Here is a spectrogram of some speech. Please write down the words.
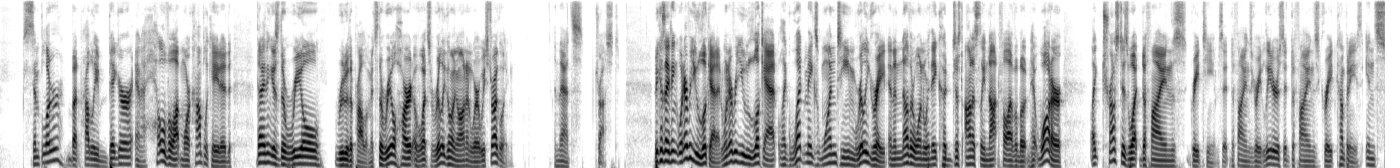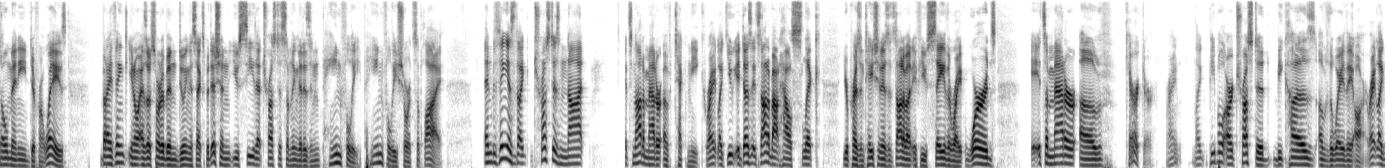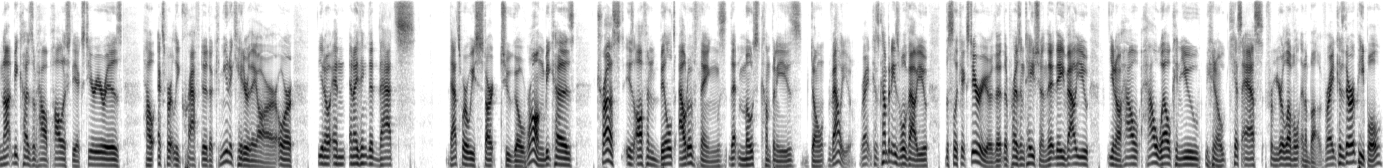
simpler, but probably bigger and a hell of a lot more complicated that I think is the real root of the problem. It's the real heart of what's really going on and where we're struggling. And that's trust. Because I think whenever you look at it, whenever you look at like what makes one team really great and another one where they could just honestly not fall out of a boat and hit water, like trust is what defines great teams. It defines great leaders. It defines great companies in so many different ways. But I think, you know, as I've sort of been doing this expedition, you see that trust is something that is in painfully, painfully short supply. And the thing is, like, trust is not it's not a matter of technique, right? Like you it does it's not about how slick your presentation is. It's not about if you say the right words. It's a matter of character, right? Like people are trusted because of the way they are, right? Like not because of how polished the exterior is, how expertly crafted a communicator they are, or you know, and and I think that that's that's where we start to go wrong because trust is often built out of things that most companies don't value, right? Because companies will value the slick exterior, the the presentation. They they value you know how how well can you you know kiss ass from your level and above right? Because there are people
